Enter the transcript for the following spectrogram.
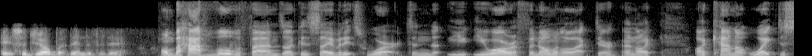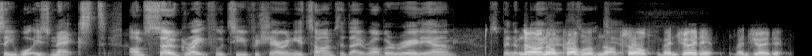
it's a job at the end of the day. On behalf of all the fans, I can say that it's worked, and you you are a phenomenal actor, and I. I cannot wait to see what is next. I'm so grateful to you for sharing your time today, Rob. I really am. It's been a no, no problem, not at all. I've enjoyed it. I've enjoyed it.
